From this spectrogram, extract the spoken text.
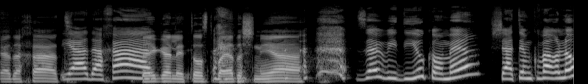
יד אחת. יד אחת. בגה לטוסט ביד השנייה. זה בדיוק אומר שאתם כבר לא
